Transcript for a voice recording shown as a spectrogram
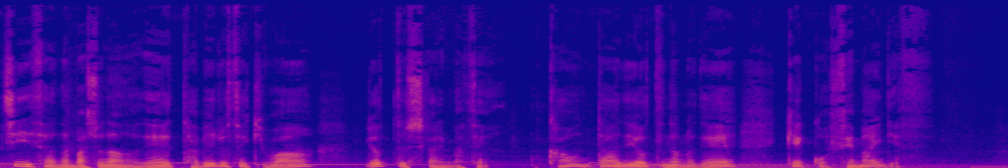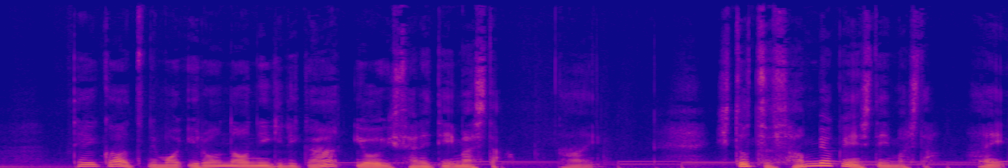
小さな場所なので食べる席は4つしかありません。カウンターで4つなので結構狭いです。テイクアウトにもいろんなおにぎりが用意されていました。はい。1つ300円していました。はい。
